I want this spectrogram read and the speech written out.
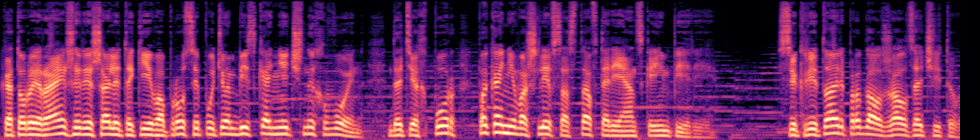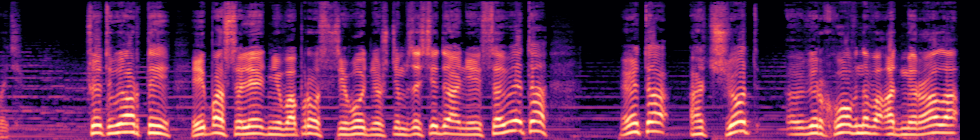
которые раньше решали такие вопросы путем бесконечных войн до тех пор, пока не вошли в состав Тарианской империи. Секретарь продолжал зачитывать. Четвертый и последний вопрос в сегодняшнем заседании Совета – это отчет Верховного Адмирала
